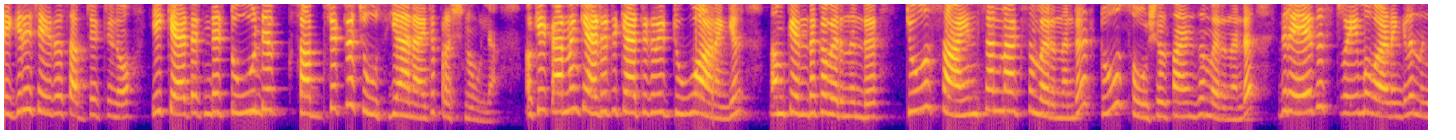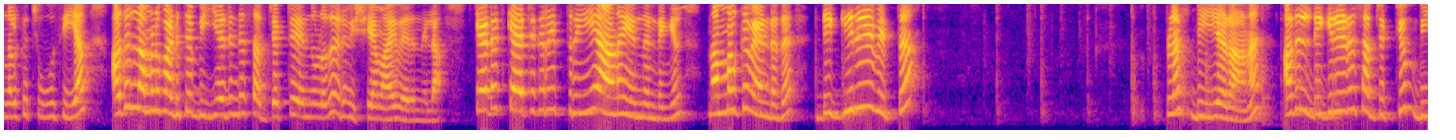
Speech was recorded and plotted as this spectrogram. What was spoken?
ഡിഗ്രി ചെയ്ത സബ്ജക്റ്റിനോ ഈ കാറ്ററ്റിന്റെ ടൂവിന്റെ സബ്ജക്റ്റ് ചൂസ് ചെയ്യാനായിട്ട് പ്രശ്നമില്ല ഓക്കെ കാരണം കാറ്ററ്റ് കാറ്റഗറി ടു ആണെങ്കിൽ നമുക്ക് എന്തൊക്കെ വരുന്നുണ്ട്? ടു സയൻസ് ആൻഡ് മാത്സും വരുന്നുണ്ട് ടു സോഷ്യൽ സയൻസും വരുന്നുണ്ട്. ഇതിൽ ഏത് സ്ട്രീം വേണമെങ്കിലും നിങ്ങൾക്ക് ചൂസ് ചെയ്യാം. അതിൽ നമ്മൾ പഠിച്ച ബി എഡിന്റെ സബ്ജക്റ്റ് എന്നുള്ളത് ഒരു വിഷയമായി വരുന്നില്ല. കാറ്ററ്റ് കാറ്റഗറി ത്രീ ആണ് എന്നുണ്ടെങ്കിൽ നമ്മൾക്ക് വേണ്ടത് degree with plus B Ed ആണ്. അതിൽ ഡിഗ്രിയുടെ സബ്ജക്റ്റും ബി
